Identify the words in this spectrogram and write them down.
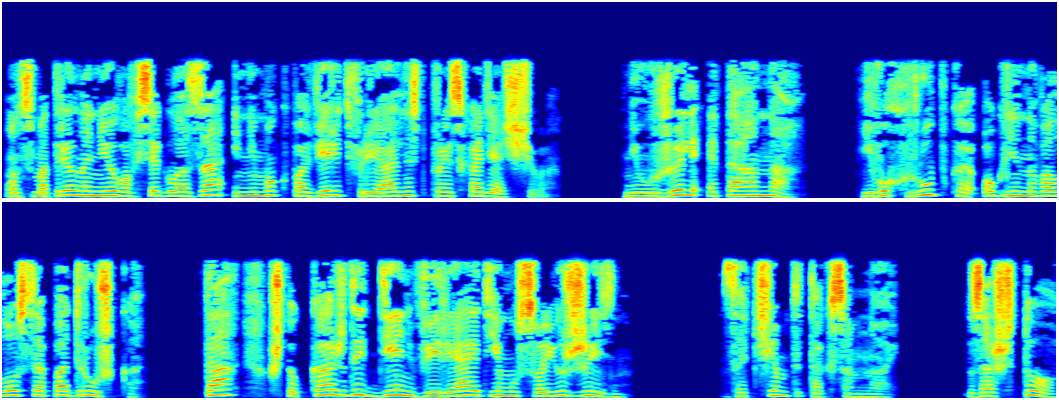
Он смотрел на нее во все глаза и не мог поверить в реальность происходящего. Неужели это она, его хрупкая огненно-волосая подружка, та, что каждый день вверяет ему свою жизнь? «Зачем ты так со мной? За что?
